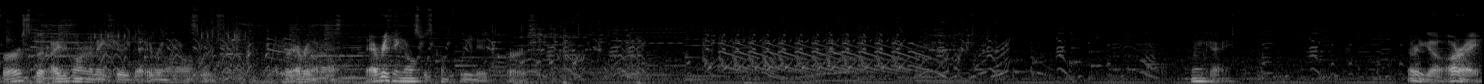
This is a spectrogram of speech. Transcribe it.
first, but I just wanted to make sure that everyone else was... Or everyone else. everything else was completed first. Okay. There you go. Alright.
